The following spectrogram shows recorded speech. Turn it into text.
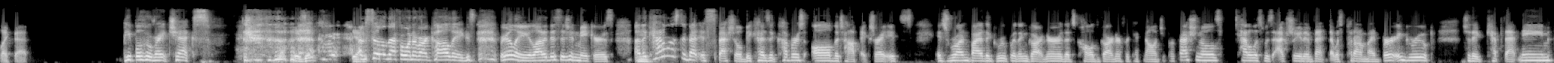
like that? People who write checks. Is it? Yeah. I'm still in that for one of our colleagues. Really, a lot of decision makers. Uh, mm. The Catalyst event is special because it covers all the topics. Right? It's it's run by the group within Gartner that's called Gartner for Technology Professionals. Catalyst was actually an event that was put on by Burton Group, so they kept that name.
